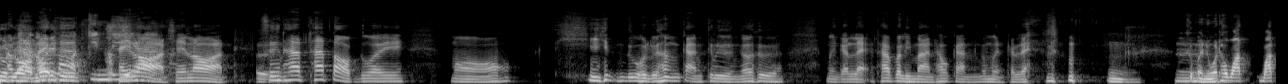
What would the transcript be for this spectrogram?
ดูดหลอดไม่เลยคือกินเบียร์ใช้หลอดใช้หลอดเออซึ่งถ้าถ้าตอบโดยหมอที่ดูเรื่องการกลืนก็คือ เหมือนกันแหละ ถ้าปริมาณเท่ากันก็เหมือนกันแหละ อืม คือหมายถึงว่าถ้าวัดวัด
